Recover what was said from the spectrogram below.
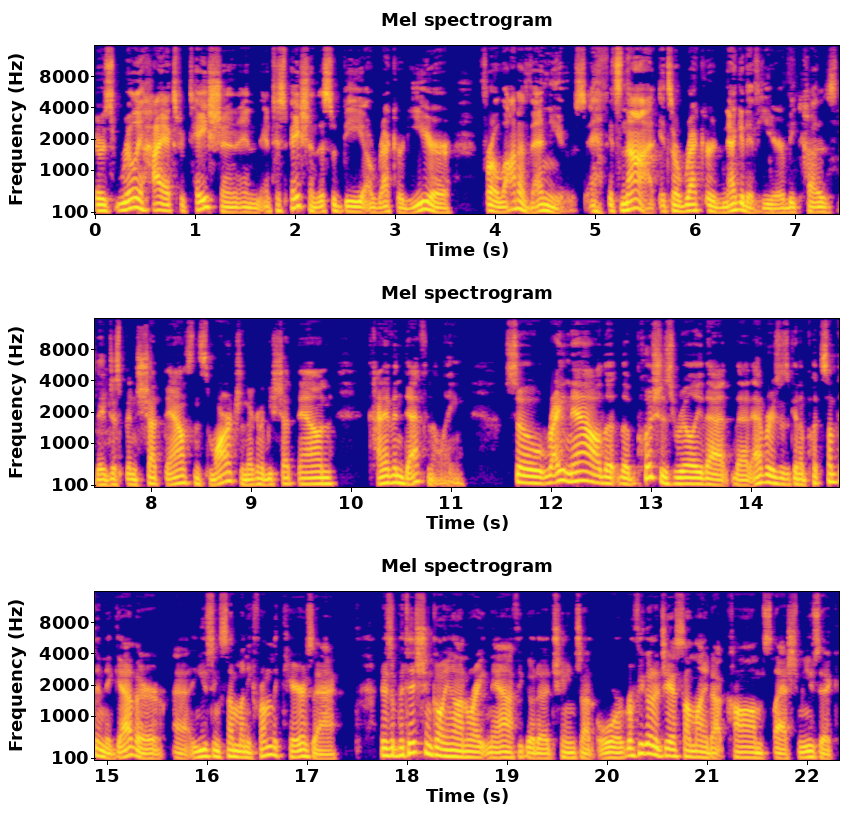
there's really high expectation and anticipation this would be a record year for a lot of venues. It's not. It's a record negative year because they've just been shut down since March and they're going to be shut down kind of indefinitely. So right now, the, the push is really that that Evers is going to put something together uh, using some money from the CARES Act. There's a petition going on right now. If you go to change.org or if you go to jsonline.com slash music,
